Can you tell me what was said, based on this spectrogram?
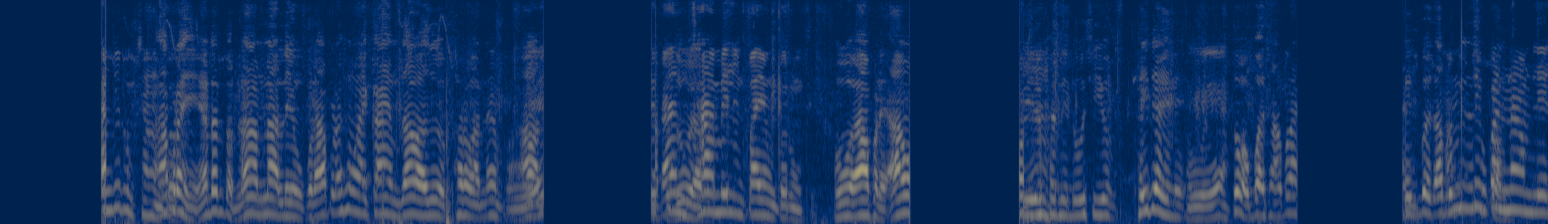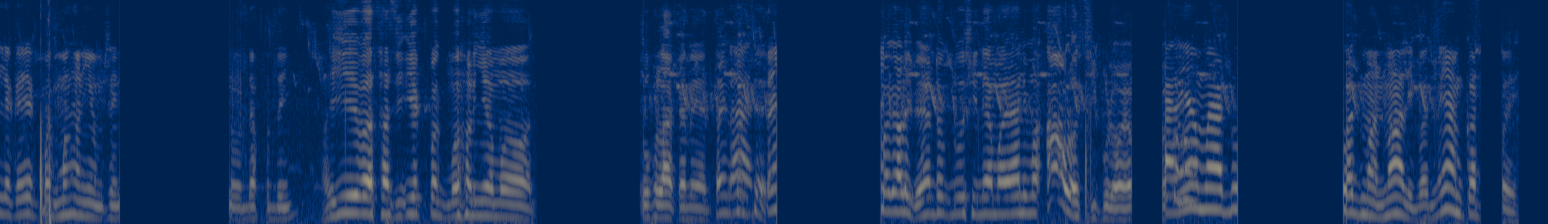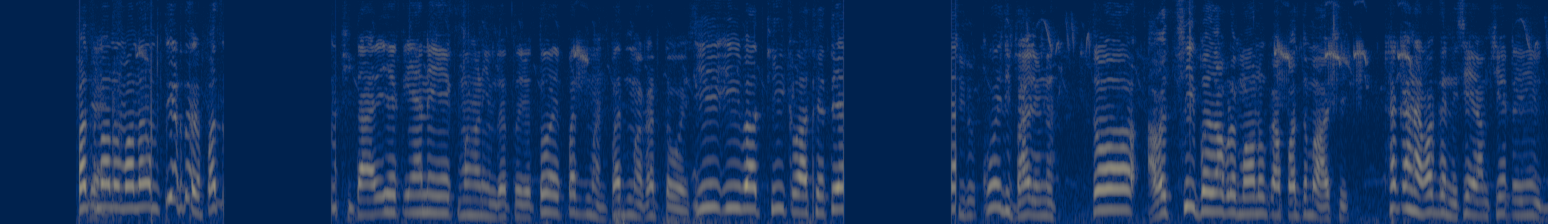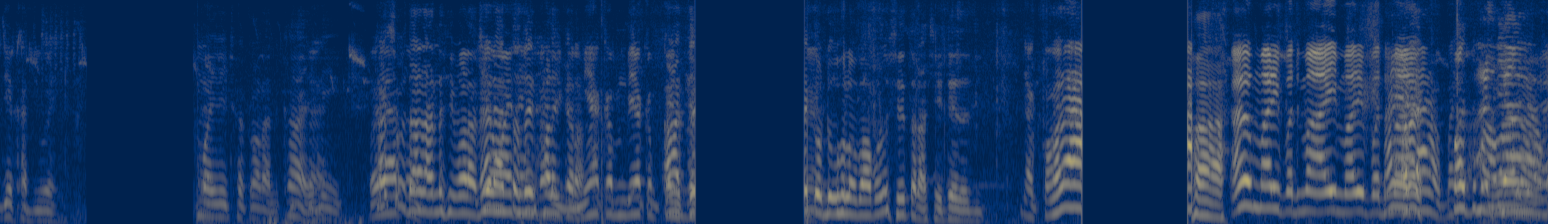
આપણે હેડન તો નામ ના લેવું પડે. આપણે શું કાયમ જવા જોઈએ ફરવા ને આ કાયમ છા મેલીને પાયું કરું છું. હોય આપણે આવા વખતની ડોશીઓ થઈ જાય ને ઓએ તો બસ આપણે બસ આપણે બીજું અમથી શું પણ નામ લે લે કે એક પગ મહાણિયમ છે. ડફ દઈ. એ વાત સાચી એક પગ મહણિયામાં. તોફલા કને ત્રણ પગ છે. ગાડી ભેંડોક ડોસી ને એમાં આની માં આવડો ચીપડો એમ આ પદ્માન માલી પદ્મ એમ કરતો હોય. પદ્માનું મને આમ તેડ પદ તારે એક એને એક મહાણિયમ જતો રહ્યો. તોય પદ્મન પદ્મા કરતો હોય ઈ ઈ વાત ઠીક વાત છે. તે કોઈ દી ભાઈ ન. તો હવે છી બસ આપણે માનું કે આ પદ્મા છે ઠકાણા વગરની છે આમ શેઠ એવી દેખાતી હોય. પદ્મા ઠકાણા ને કાંઈ નહીં. કશું દાડા નથી વાળા. મેળા તો જઈને ખાલી કરા. મેકઅપ મેકઅપ આ તો ડોહલો બાપડો શેતરા છેટે જજી કોરા. હા. મારી પદ્મા આઈ મારી પદ્મા. પદ્મા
